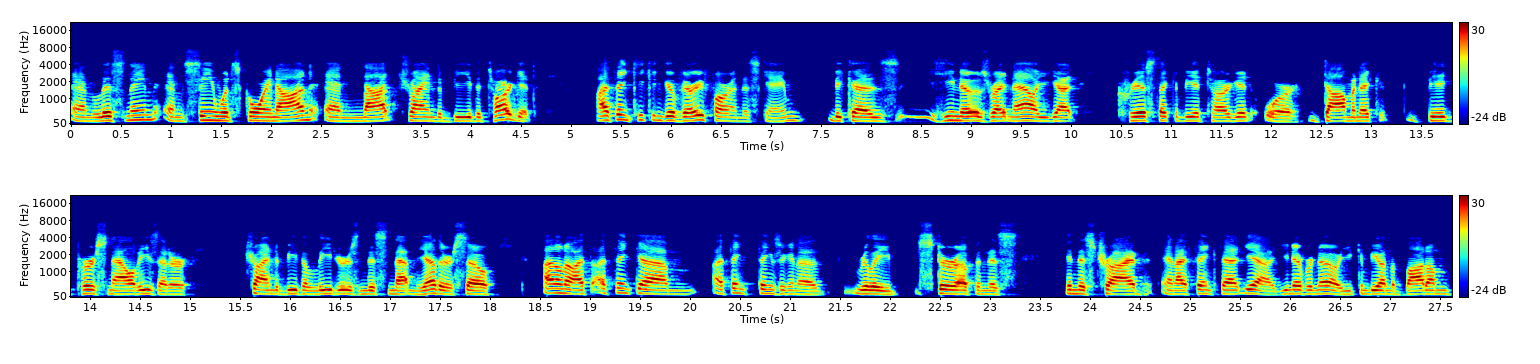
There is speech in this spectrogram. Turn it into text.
and listening and seeing what's going on and not trying to be the target. I think he can go very far in this game because he knows right now you got Chris that could be a target or Domenick, big personalities that are trying to be the leaders and this and that and the other. So I don't know. I, th- I think um, I think things are going to really stir up in this in this tribe, and I think that yeah, you never know. You can be on the bottom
